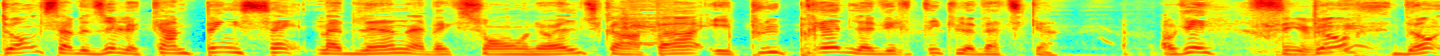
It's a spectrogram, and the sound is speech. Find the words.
donc, ça veut dire le camping Sainte-Madeleine avec son Noël du campeur est plus près de la vérité que le Vatican. OK? C'est donc, vrai. donc,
